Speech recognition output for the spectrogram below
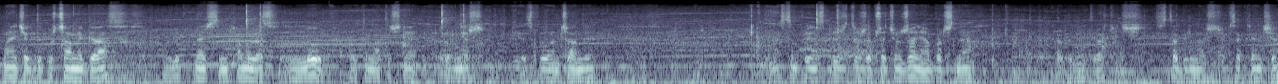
w momencie, gdy puszczamy gaz lub nacisnąmy hamulec lub automatycznie również jest wyłączany następują zbyt duże przeciążenia boczne aby nie tracić stabilności w zakręcie.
